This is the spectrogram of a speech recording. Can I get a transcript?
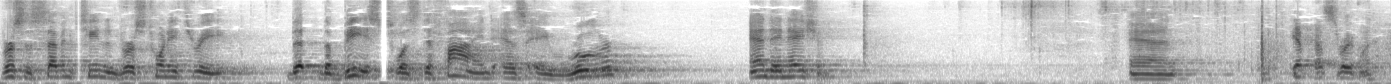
verses 17 and verse 23, that the beast was defined as a ruler and a nation. And, yep, that's the right one.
